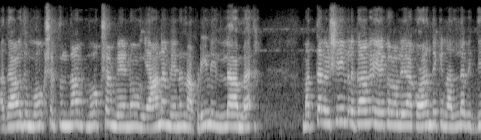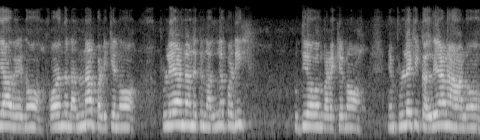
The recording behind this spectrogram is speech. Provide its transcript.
அதாவது மோட்சத்துந்தான் மோட்சம் வேணும் ஞானம் வேணும்னு அப்படின்னு இல்லாம மற்ற விஷயங்களுக்காக ஏற்கிறோம் இல்லையா குழந்தைக்கு நல்ல வித்யா வேணும் குழந்தை நன்னா படிக்கணும் பிள்ளையாண்டானுக்கு நல்லபடி உத்தியோகம் கிடைக்கணும் என் பிள்ளைக்கு கல்யாணம் ஆகணும்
